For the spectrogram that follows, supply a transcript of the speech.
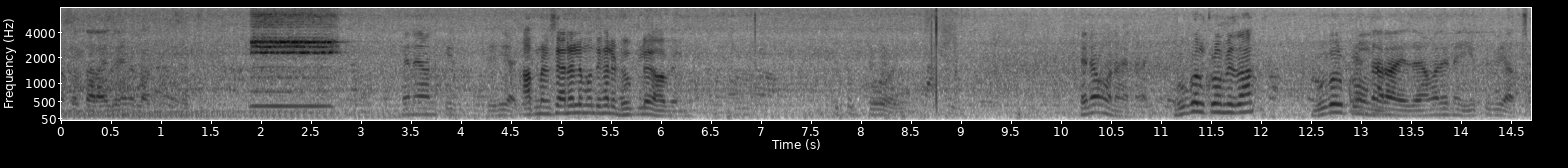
আচ্ছা যায় এখানে আপনার চ্যানেলের মধ্যে খালি ঢুকলে হবে। মনে হয় না। গুগল ক্রোমে যান। গুগল ক্রোম যায় আমাদের ইউটিউবে আছে।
